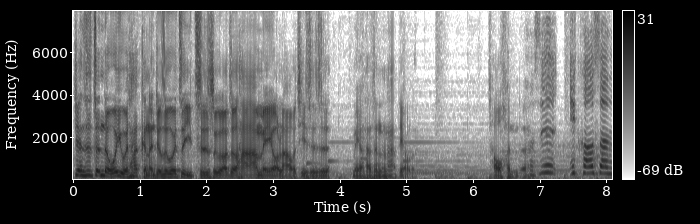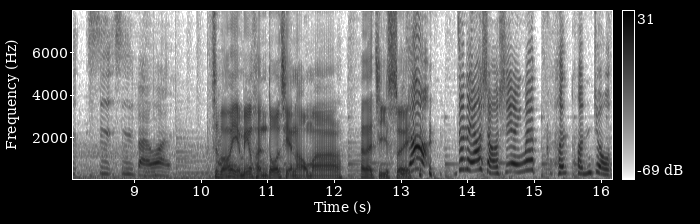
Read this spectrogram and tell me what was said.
居然是真的，我以为他可能就是会自己吃素啊，就哈哈没有啦，我其实是没有，他真的拿掉了，超狠的，可是，一颗肾四四百万，四百万也没有很多钱好吗？他才几岁真的要小心，因为很很久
